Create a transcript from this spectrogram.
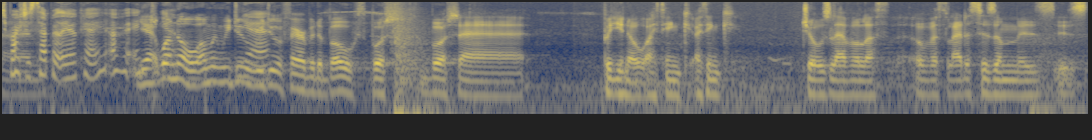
To practice um, separately, okay. okay. Yeah, well, no, I mean we do yeah. we do a fair bit of both, but but uh, but you know I think I think Joe's level of athleticism is is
